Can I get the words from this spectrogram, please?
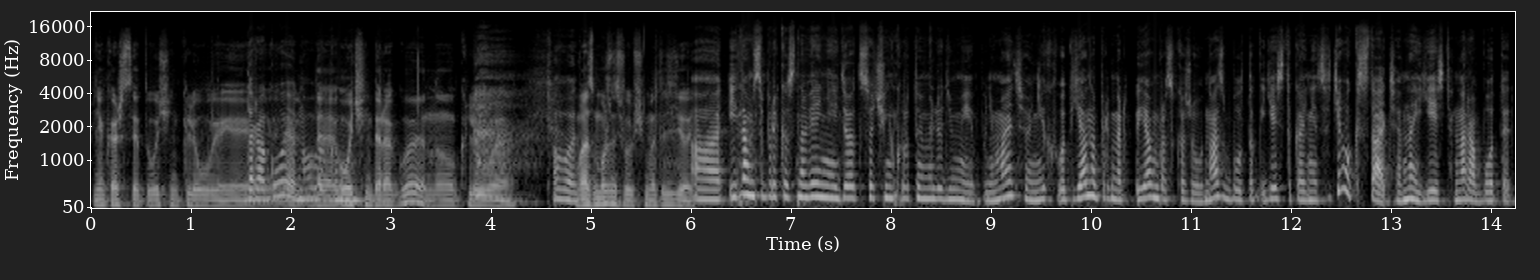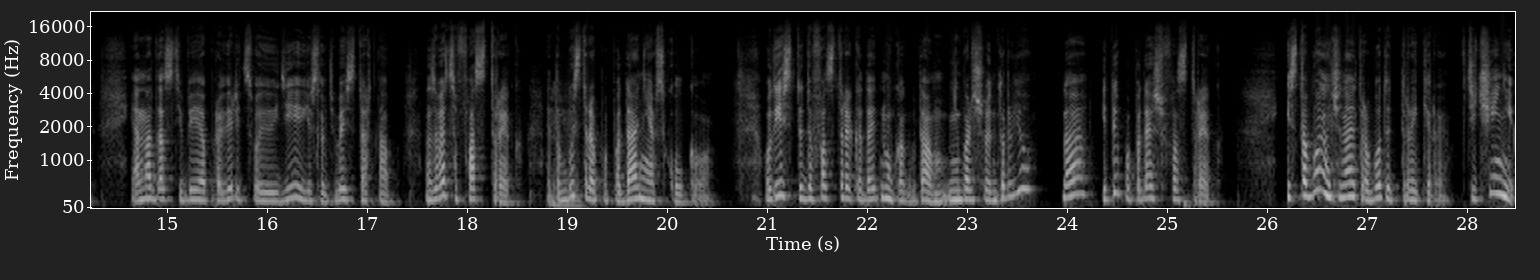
мне кажется, это очень клевое... Дорогое э, новое Да, комьюнити. очень дорогое, но клевая Вот. возможность, в общем, это сделать. А, И там соприкосновение идет с очень крутыми людьми, понимаете? У них, вот я, например, я вам расскажу, у нас был, так- есть такая инициатива, кстати, она есть, она работает, и она даст тебе проверить свою идею, если у тебя есть стартап. Называется Fast Track. Это Мгм. быстрое попадание в Сколково. Вот если ты до Fast Track, дай- ну, как бы там небольшое интервью, да, и ты попадаешь в Fast Track. И с тобой начинают работать трекеры. В течение,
